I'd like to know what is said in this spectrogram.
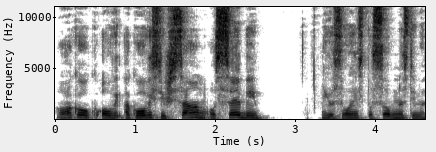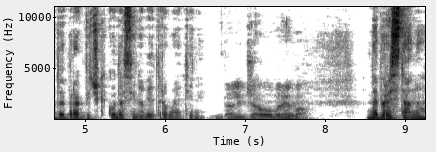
Ovako, ako ovi- ako ovisiš sam o sebi i o svojim sposobnostima, to je praktički kao da si na vjetrometini. Da li đavo vreba, Neprestano.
